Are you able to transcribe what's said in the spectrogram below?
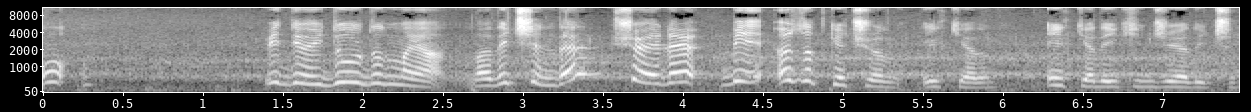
o videoyu durdurmayanlar için de şöyle bir özet geçiyorum ilk yarı. İlk ya da ikinci yarı için.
